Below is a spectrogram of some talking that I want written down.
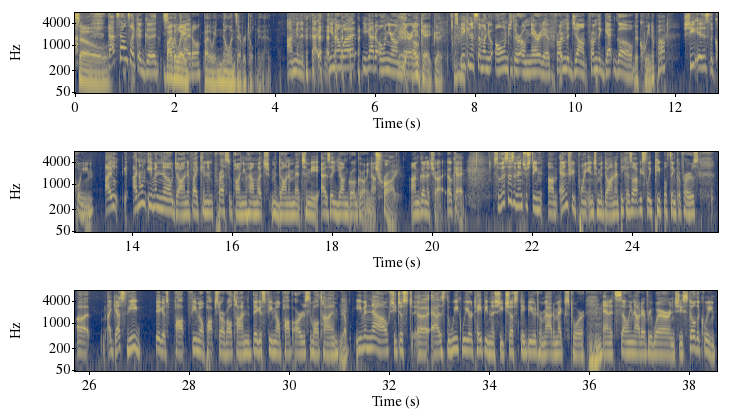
So, That sounds like a good by the way, title. by the way, no one's ever told me that. I'm going to, you know what? You got to own your own narrative. Okay, good. Speaking of someone who owned their own narrative from the jump, from the get go, The Queen of Pop. She is the queen. I I don't even know, John, if I can impress upon you how much Madonna meant to me as a young girl growing up. Try. I'm gonna try. Okay. So this is an interesting um, entry point into Madonna because obviously people think of her as, uh, I guess, the biggest pop female pop star of all time, the biggest female pop artist of all time. Yep. Even now, she just uh, as the week we are taping this, she just debuted her Madam X tour, and it's selling out everywhere, and she's still the queen.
